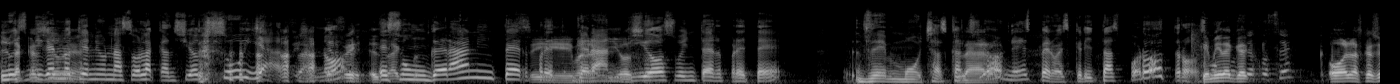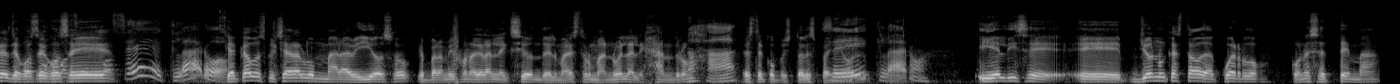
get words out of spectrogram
Luis Miguel no de- tiene una sola canción suya, ¿no? Sí, es un gran intérprete, Sí, grandioso intérprete de muchas Claro. canciones, pero escritas por otros. Que mira que... José. O las canciones de José José. José, claro. Que acabo de escuchar algo maravilloso, que para mí fue una gran lección del maestro Manuel Alejandro, Ajá. este compositor español. Sí, claro. Y él dice, eh, yo nunca he estado de acuerdo con ese tema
